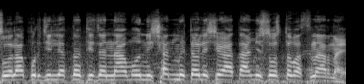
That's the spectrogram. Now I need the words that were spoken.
सोलापूर जिल्ह्यातनं तिचं नामो निशान मिटवल्याशिवाय आता आम्ही स्वस्त बसणार नाही.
